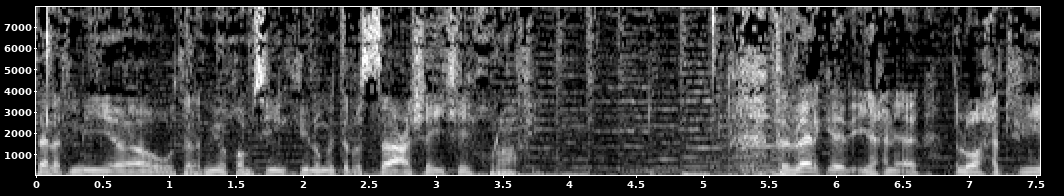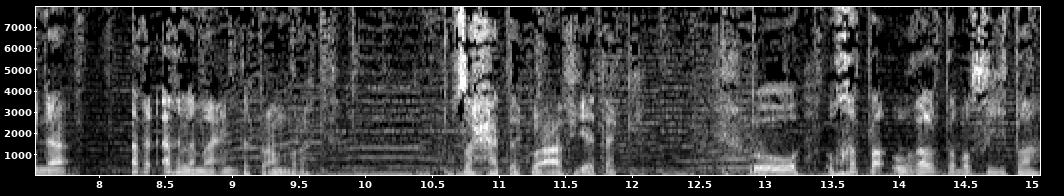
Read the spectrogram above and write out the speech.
300 و 350 كيلو متر في الساعة شيء شيء خرافي. فذلك يعني الواحد فينا أغلى ما عندك عمرك صحتك وعافيتك. وخطأ وغلطة بسيطة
